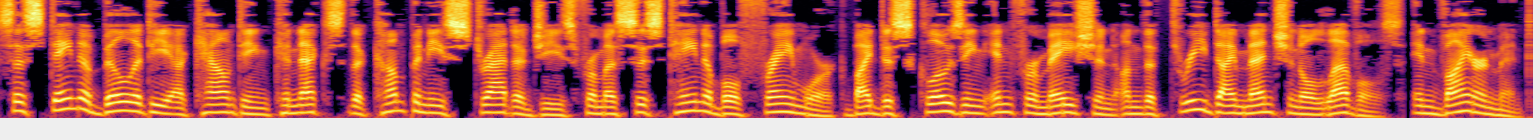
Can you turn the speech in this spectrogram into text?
Sustainability accounting connects the company's strategies from a sustainable framework by disclosing information on the three-dimensional levels environment,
